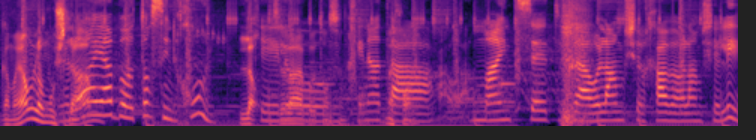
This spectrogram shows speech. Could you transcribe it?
גם היום לא זה מושלם. לא היה באותו סנכרון. לא, זה לא היה באותו סנכרון, מבחינת נכון. ה mindset והעולם שלך והעולם שלי.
